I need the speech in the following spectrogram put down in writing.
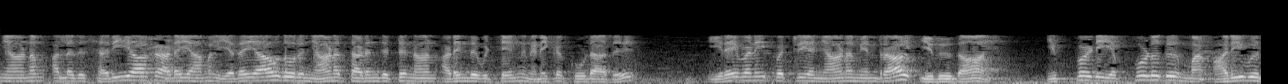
ஞானம் அல்லது சரியாக அடையாமல் எதையாவது ஒரு ஞானத்தை அடைஞ்சிட்டு நான் அடைந்து விட்டேன்னு நினைக்க கூடாது. இறைவனை பற்றிய ஞானம் என்றால் இதுதான். இப்படி எப்பொழுது அறிவு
